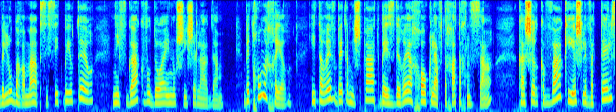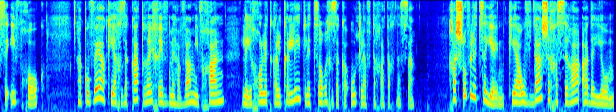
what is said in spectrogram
ולו ברמה הבסיסית ביותר, נפגע כבודו האנושי של האדם. בתחום אחר, התערב בית המשפט בהסדרי החוק להבטחת הכנסה, כאשר קבע כי יש לבטל סעיף חוק הקובע כי החזקת רכב מהווה מבחן ליכולת כלכלית לצורך זכאות להבטחת הכנסה. חשוב לציין כי העובדה שחסרה עד היום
